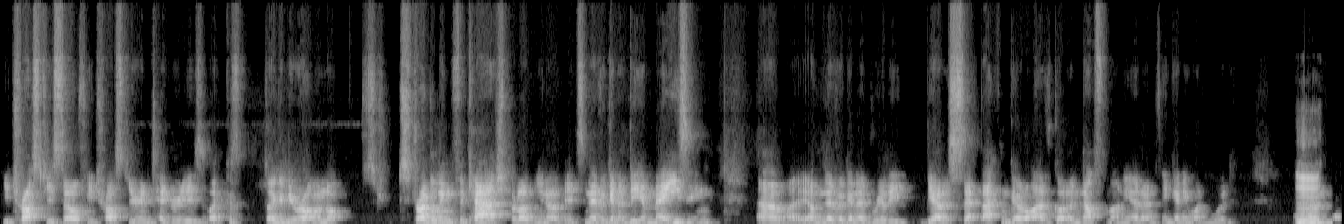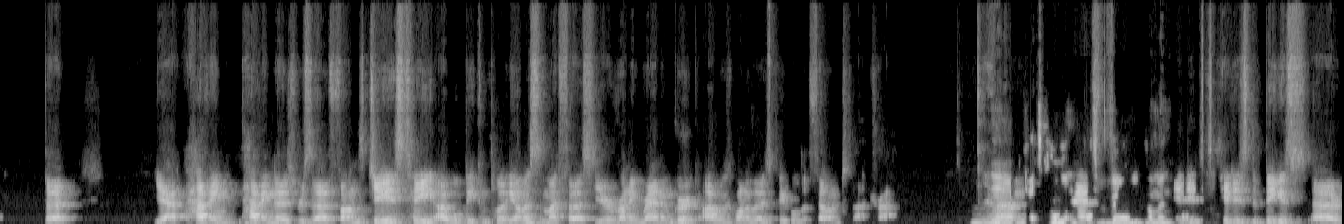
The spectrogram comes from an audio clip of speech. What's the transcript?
you trust yourself, you trust your integrity is like because don't get me wrong, I'm not struggling for cash, but I, you know it's never going to be amazing. Um, I, am never going to really be able to step back and go, I've got enough money. I don't think anyone would. Mm. Um, but yeah, having having those reserve funds, GST, I will be completely honest. In my first year of running Random Group, I was one of those people that fell into that trap. Yeah, um, that's common. That's very common. It is. It is the biggest uh,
